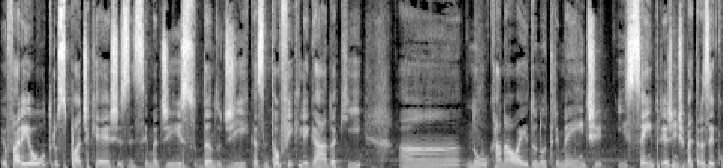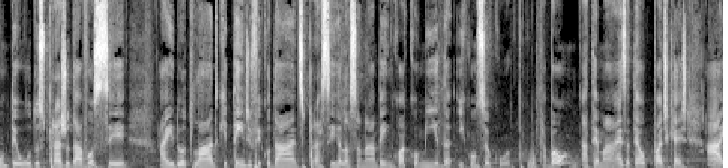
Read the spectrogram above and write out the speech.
Eu farei outros podcasts em cima disso, dando dicas. Então fique ligado aqui ah, no canal aí do Nutrimente e sempre a gente vai trazer conteúdos para ajudar você aí do outro lado que tem dificuldades para se relacionar bem com a comida e com o seu corpo. Tá bom? Até mais, até o podcast. Ah,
